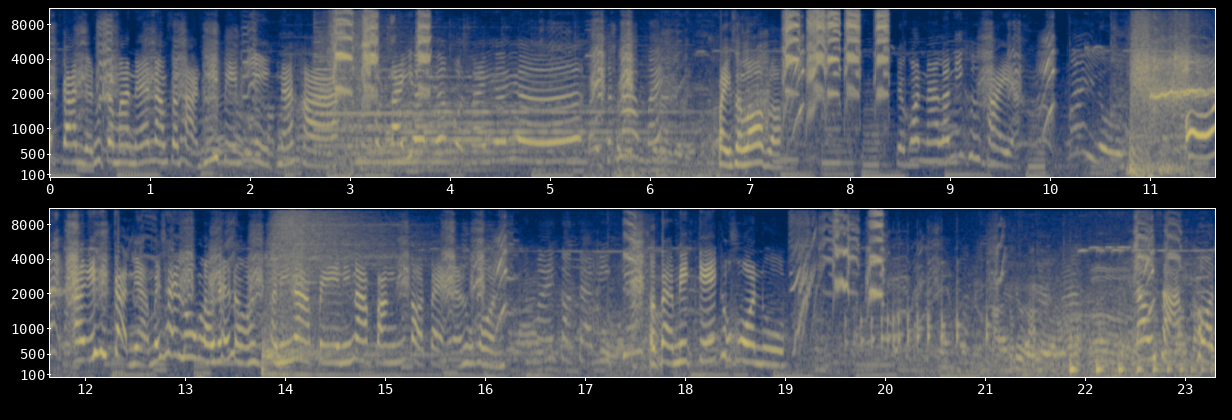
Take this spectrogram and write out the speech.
อกัน เดี๋ยวทุกจะมาแนะนำสถานที่บินอีกนะคะ กดไลค์เยอะๆ กดไลค์เยอะๆ ไปสักรอบไหม ไปอีกสักรอบเหรอ เดี๋ยวก่อนนะ แล้วนี่คือใครอะ ไม่รู้โอ๊ยไอ้ที่กัดเนี่ยไม่ใช่ลูกเราแน่นอน อันนี้นาปีอันนี้นาปังนี่ต่อแตกนะทุกคน ทำไมต่อแต่มีกิ๊กต่อแตกมีเก๊กทุกคนดู เราสามคน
